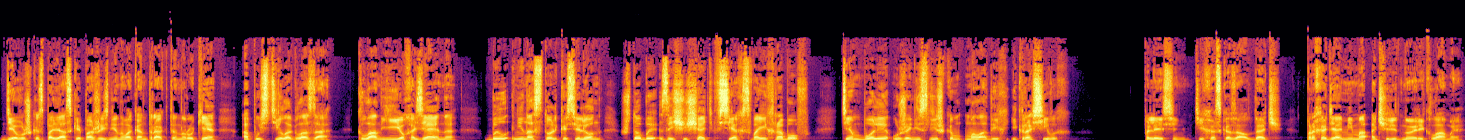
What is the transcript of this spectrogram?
Девушка с повязкой пожизненного контракта на руке опустила глаза. Клан ее хозяина был не настолько силен, чтобы защищать всех своих рабов, тем более уже не слишком молодых и красивых. «Плесень», — тихо сказал Дач, проходя мимо очередной рекламы.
